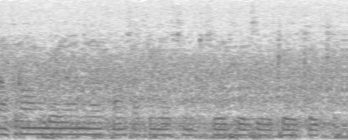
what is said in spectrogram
அப்புறம் அவங்க எல்லாம் நல்லாயிருக்கோம் சாப்பிட்டீங்களா சரி சரி சரி ஓகே ஓகே ஓகே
